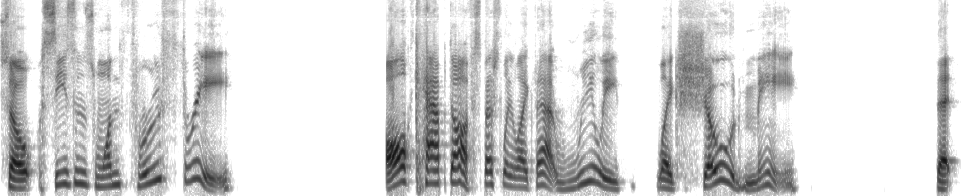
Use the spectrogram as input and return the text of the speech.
So seasons one through three, all capped off, especially like that, really like showed me that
